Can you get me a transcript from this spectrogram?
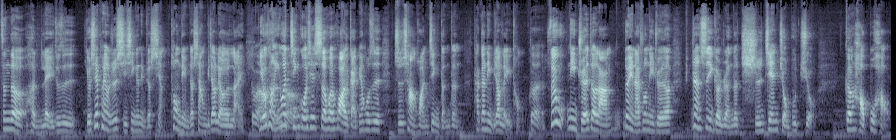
真的很累，就是有些朋友就是习性跟你比较像，痛点比较像，比较聊得来。对啊有可能因为经过一些社会化的改变，或是职场环境等等，他跟你比较雷同。对，所以你觉得啦，对你来说，你觉得认识一个人的时间久不久，跟好不好，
